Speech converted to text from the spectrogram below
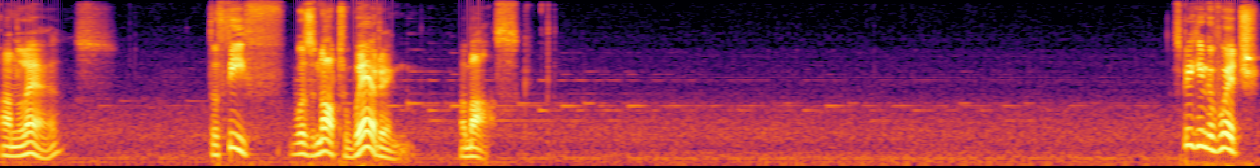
Unless the thief was not wearing a mask. Speaking of which,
